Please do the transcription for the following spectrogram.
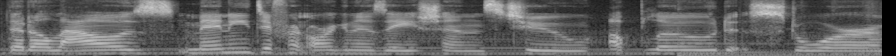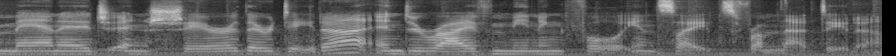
that allows many different organizations to upload, store, manage, and share their data and derive meaningful insights from that data.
